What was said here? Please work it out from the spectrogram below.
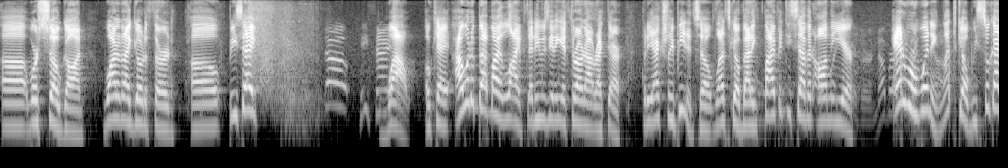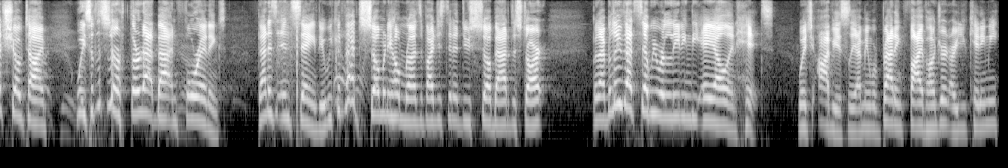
Uh, we're so gone. Why did I go to third? Oh, be safe. Wow. Okay, I would have bet my life that he was going to get thrown out right there. But he actually beat it. So let's go. Batting 557 on the year. And we're winning. Let's go. We still got showtime. Wait, so this is our third at bat in four innings. That is insane, dude. We could have had so many home runs if I just didn't do so bad at the start. But I believe that said we were leading the AL in hits, which obviously, I mean, we're batting 500. Are you kidding me?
